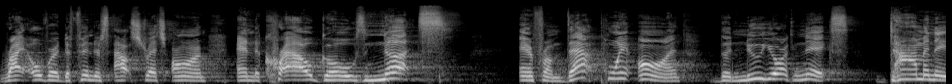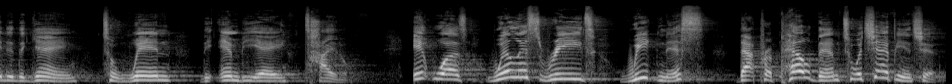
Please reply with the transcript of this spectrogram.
right over a defender's outstretched arm, and the crowd goes nuts. And from that point on, the New York Knicks dominated the game to win the NBA title. It was Willis Reed's weakness that propelled them to a championship.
